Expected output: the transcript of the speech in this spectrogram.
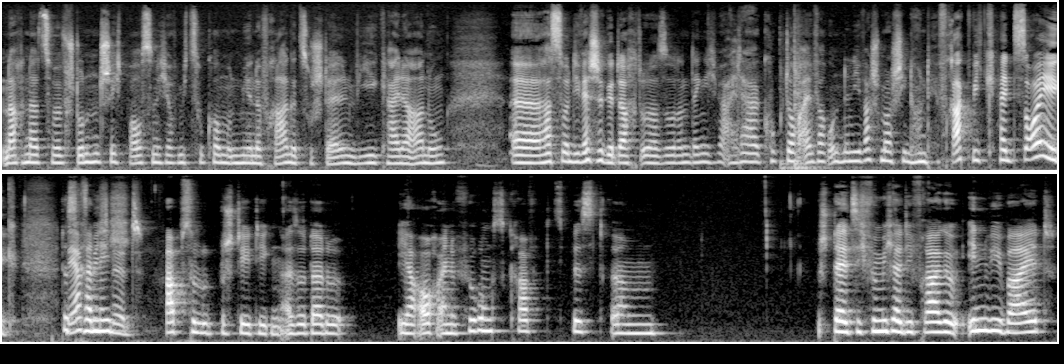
nach einer Zwölf-Stunden-Schicht brauchst du nicht auf mich zukommen und mir eine Frage zu stellen, wie, keine Ahnung, äh, hast du an die Wäsche gedacht oder so? Dann denke ich mir, Alter, guck doch einfach unten in die Waschmaschine und der fragt mich kein Zeug. Das Nerv kann ich nicht. absolut bestätigen. Also da du ja auch eine Führungskraft bist, ähm, stellt sich für mich halt die Frage, inwieweit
